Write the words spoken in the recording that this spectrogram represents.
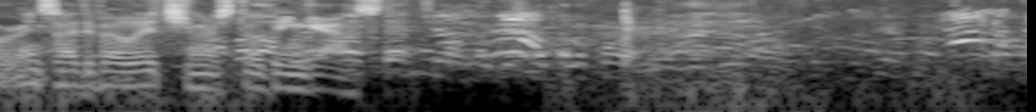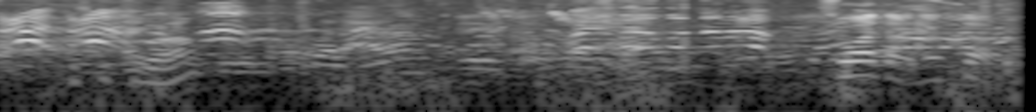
We're inside the village and we're still being gassed. It's water, doctor.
